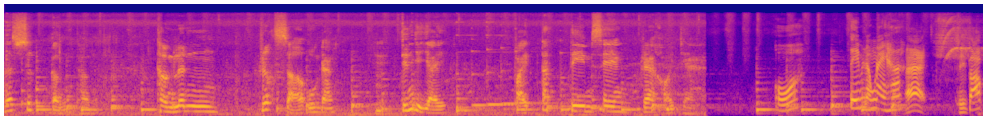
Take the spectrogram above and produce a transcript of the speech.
hết sức cẩn thận. Thần linh rất sợ uống đắng. Chính vì vậy Phải tách tim sen ra khỏi trà. Ủa? Tim trong này hả? Ê, xì tóc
